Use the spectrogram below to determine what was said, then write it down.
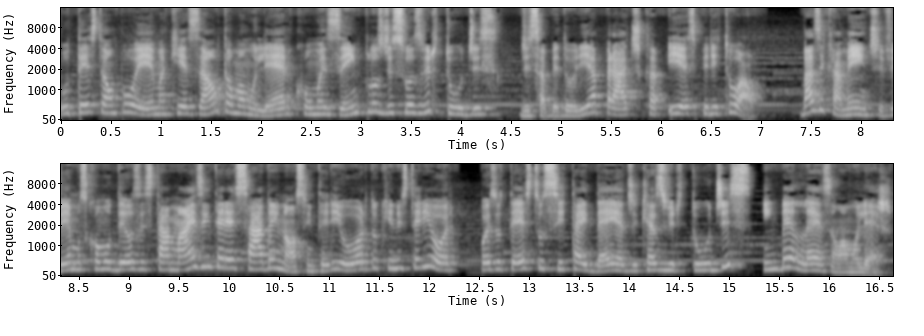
O texto é um poema que exalta uma mulher com exemplos de suas virtudes, de sabedoria prática e espiritual. Basicamente, vemos como Deus está mais interessado em nosso interior do que no exterior, pois o texto cita a ideia de que as virtudes embelezam a mulher.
